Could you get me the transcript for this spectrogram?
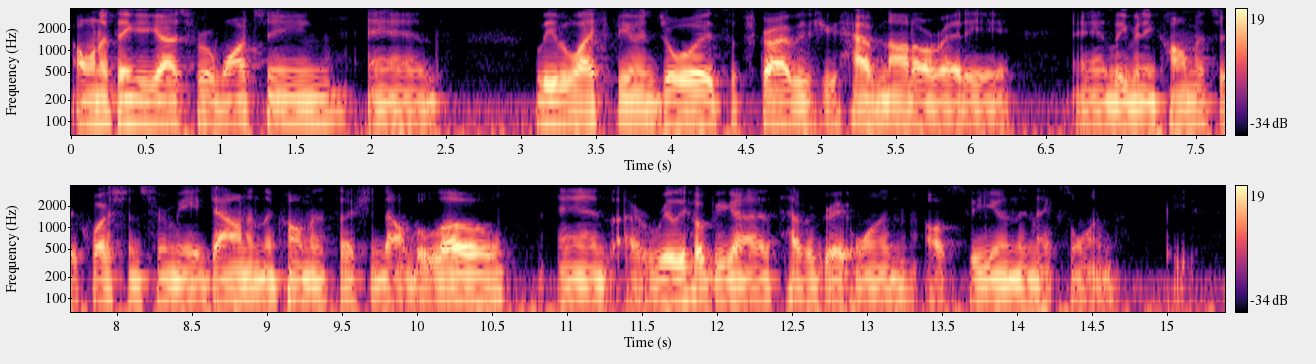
I want to thank you guys for watching and leave a like if you enjoyed, subscribe if you have not already, and leave any comments or questions for me down in the comment section down below. And I really hope you guys have a great one. I'll see you in the next one. Peace.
